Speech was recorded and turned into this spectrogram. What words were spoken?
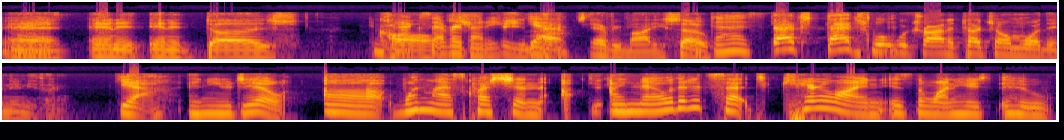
and and it and it does impacts calls, everybody. It impacts yeah. everybody. So it does. that's that's what we're trying to touch on more than anything. Yeah, and you do. Uh, one last question. Yeah. I know that it's set. Caroline is the one who's who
